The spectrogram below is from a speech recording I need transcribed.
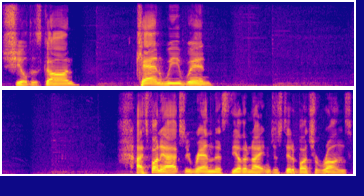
Shield is gone. Can we win? Uh, it's funny, I actually ran this the other night and just did a bunch of runs.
